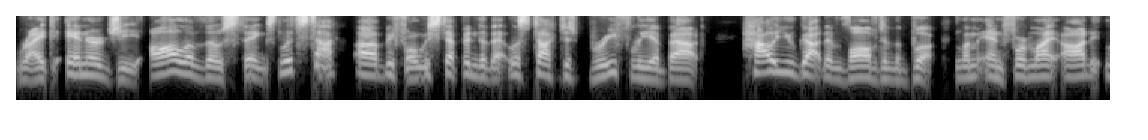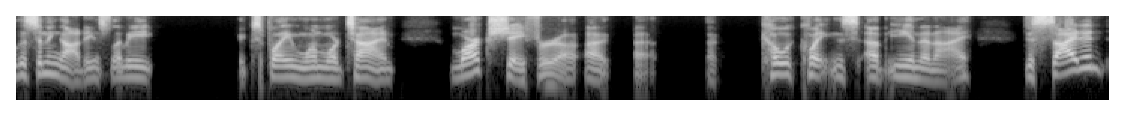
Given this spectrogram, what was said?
right? Energy, all of those things. Let's talk, uh, before we step into that, let's talk just briefly about how you got involved in the book. Let me, and for my audi- listening audience, let me explain one more time. Mark Schaefer, a, a, a co acquaintance of Ian and I, decided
